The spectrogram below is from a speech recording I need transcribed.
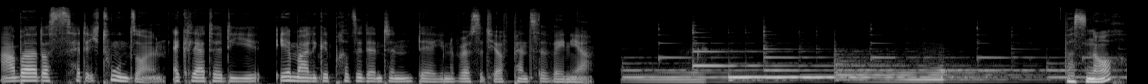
Aber das hätte ich tun sollen, erklärte die ehemalige Präsidentin der University of Pennsylvania. Was noch?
